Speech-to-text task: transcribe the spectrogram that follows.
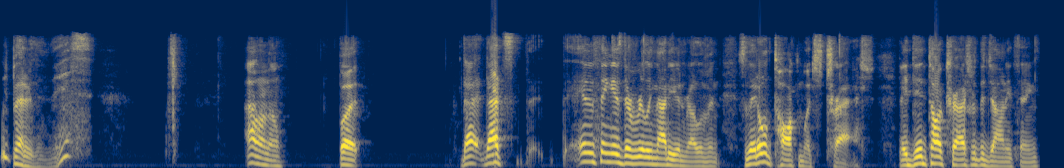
we better than this. I don't know, but that that's and the thing is they're really not even relevant, so they don't talk much trash. They did talk trash with the Johnny thing,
